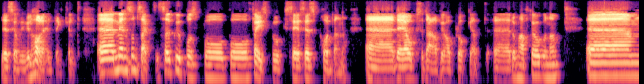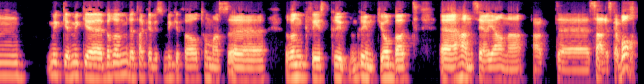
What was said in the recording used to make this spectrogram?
det är så vi vill ha det helt enkelt. Eh, men som sagt, sök upp oss på, på Facebook, CSS-podden. Eh, det är också där vi har plockat eh, de här frågorna. Ehm, mycket, mycket beröm. Det tackar vi så mycket för. Thomas eh, Rönnqvist, grym, grymt jobbat. Eh, han ser gärna att eh, Sarri ska bort.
